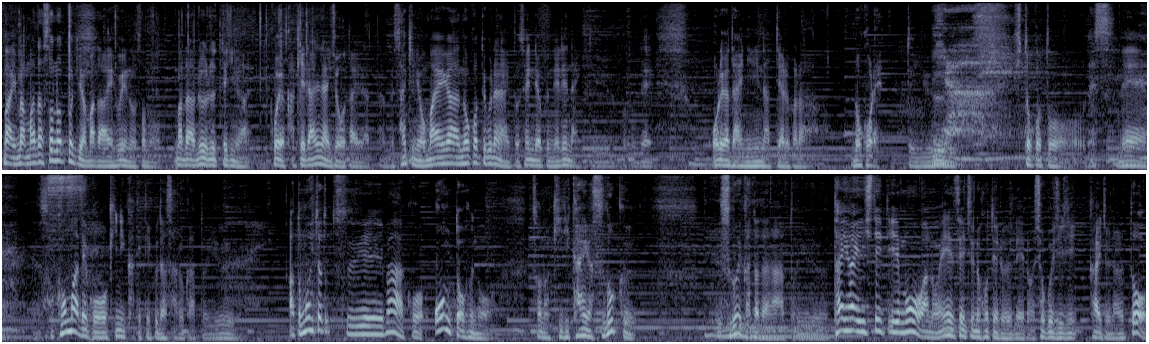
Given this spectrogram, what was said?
まあ、今まだその時はまだ FA のそのまだルール的には声をかけられない状態だったので先にお前が残ってくれないと戦略練れないというで俺が第二になってやるから残れという一言ですね。そこまでこう気にかけてくださるかという。あともう一つ言えばこうオンとオフのその切り替えがすごくすごい方だなという。大敗していてもあの遠征中のホテルでの食事会場になると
